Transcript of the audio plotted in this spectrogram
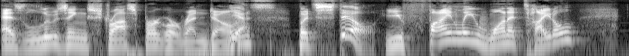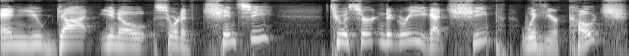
as losing Strasburg or Rendon. Yes but still, you finally won a title and you got, you know, sort of chintzy to a certain degree. You got cheap with your coach.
